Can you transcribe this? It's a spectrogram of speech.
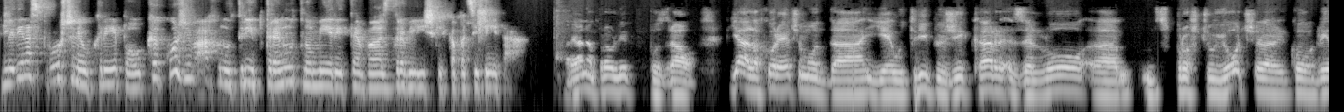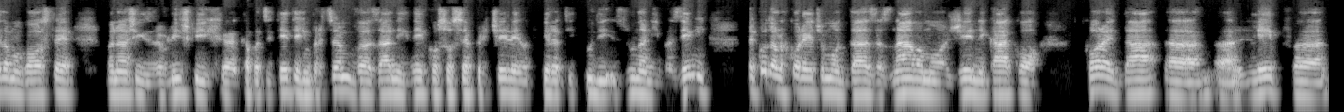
Glede na sproščanje ukrepov, kako živahen utrip trenutno merite v zdraviliških kapacitetah? Rejana, prav lep pozdrav. Ja, lahko rečemo, da je utrip že kar zelo uh, sproščujoč, ko gledamo goste v naših zdravniških eh, kapacitetah in predvsem v zadnjih dneh, ko so se začeli odpirati tudi zunani bazeni. Tako da lahko rečemo, da zaznavamo že nekako skoraj da uh, lep, uh,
